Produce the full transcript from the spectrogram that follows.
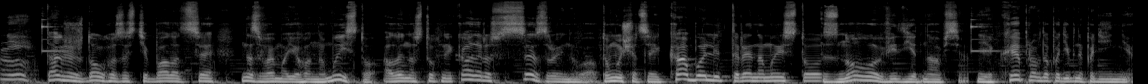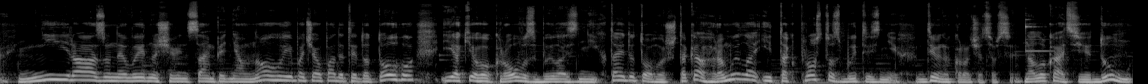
Ні. Так же ж довго застібало це, назвемо його намисто, але наступний кадр все зруйнував, тому що цей кабель тире намисто знову від'єднався. Яке правдоподібне падіння? Ні разу не видно, що він сам підняв ногу і почав падати до того, як його кров збила з ніг. Та й до того ж, така громила і так просто збити з ніг. Дивно, коротше, це все. На локації Doom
